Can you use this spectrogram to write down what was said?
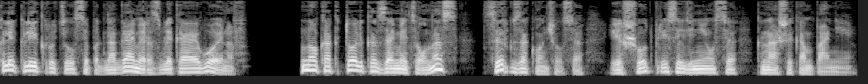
Клик-клик крутился под ногами, развлекая воинов. Но как только заметил нас, цирк закончился, и Шут присоединился к нашей компании.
